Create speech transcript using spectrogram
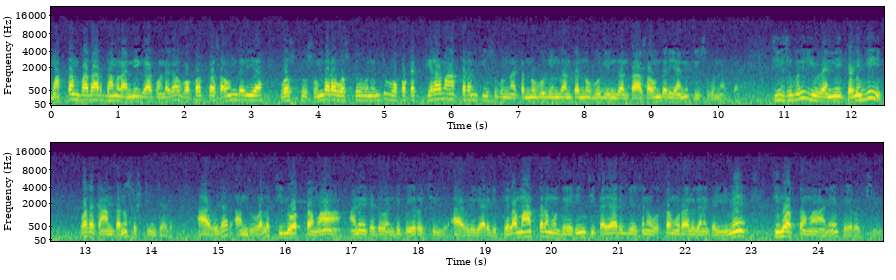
మొత్తం పదార్థములు అన్నీ కాకుండా ఒక్కొక్క సౌందర్య వస్తు సుందర వస్తువు నుంచి ఒక్కొక్క తిల మాత్రం తీసుకున్నట్ట. నువ్వు గింజంత నువ్వు గింజంత ఆ సౌందర్యాన్ని తీసుకున్నట్ట. తీసుకుని ఇవన్నీ కలిగి ఒక కాంతను సృష్టించాడు. ఆవిడ అందువల్ల తిలోత్తమ అనేటటువంటి పేరు వచ్చింది ఆవిడ గారికి తిలమాత్రము గ్రహించి తయారు చేసిన ఉత్తమురాలు గనక ఈమె తిలోత్తమ అనే పేరు వచ్చింది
